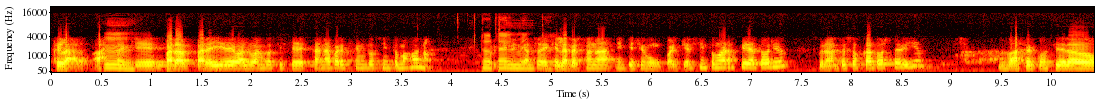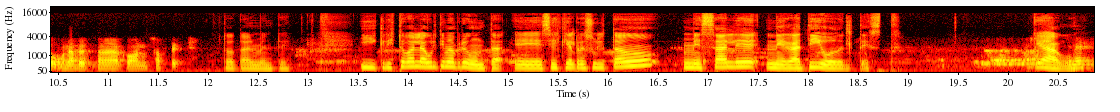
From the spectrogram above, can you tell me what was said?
Claro, hasta Mm. que para, para ir evaluando si se están apareciendo síntomas o no. Porque en el Totalmente. caso de que la persona empiece con cualquier síntoma respiratorio durante esos 14 días, va a ser considerado una persona con sospecha. Totalmente. Y Cristóbal, la última pregunta. Eh, si es que el resultado me sale negativo del test, ¿qué hago? En, es-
